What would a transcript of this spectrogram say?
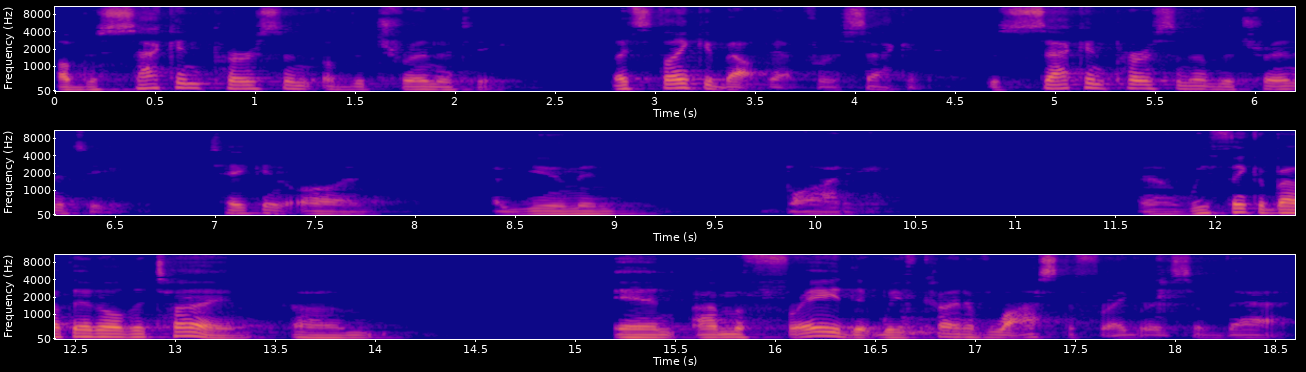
of the second person of the Trinity. Let's think about that for a second. The second person of the Trinity taking on a human body. Now, we think about that all the time. Um, and I'm afraid that we've kind of lost the fragrance of that.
